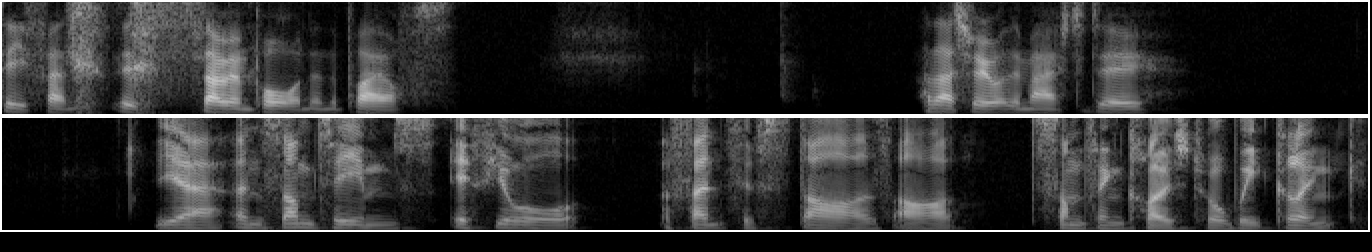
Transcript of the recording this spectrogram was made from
defense is so important in the playoffs. and that's really what they managed to do. Yeah, and some teams, if your offensive stars are something close to a weak link,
